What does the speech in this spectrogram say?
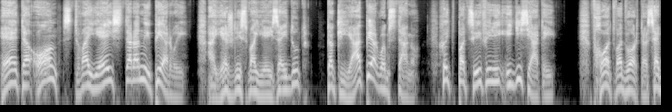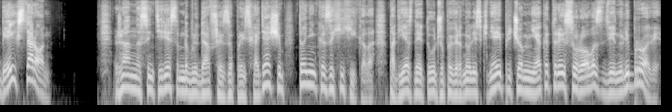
«Это он с твоей стороны первый. А ежели с моей зайдут, так я первым стану, хоть по цифре и десятый. Вход во двор-то с обеих сторон». Жанна, с интересом наблюдавшая за происходящим, тоненько захихикала. Подъездные тут же повернулись к ней, причем некоторые сурово сдвинули брови.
